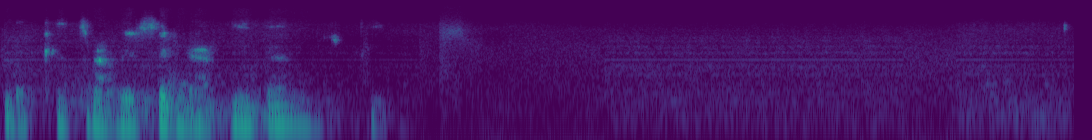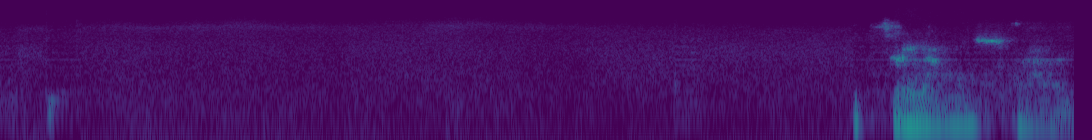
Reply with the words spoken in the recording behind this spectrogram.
lo que a través de la vida nos pide. Exhalamos suave.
